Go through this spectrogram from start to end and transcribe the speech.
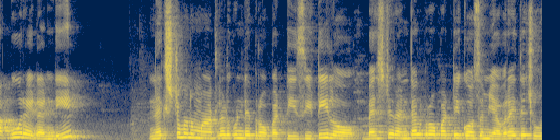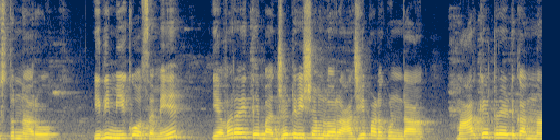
తక్కువ రేట్ అండి నెక్స్ట్ మనం మాట్లాడుకుంటే ప్రాపర్టీ సిటీలో బెస్ట్ రెంటల్ ప్రాపర్టీ కోసం ఎవరైతే చూస్తున్నారో ఇది మీకోసమే. ఎవరైతే బడ్జెట్ విషయంలో రాజీ పడకుండా మార్కెట్ రేటు కన్నా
